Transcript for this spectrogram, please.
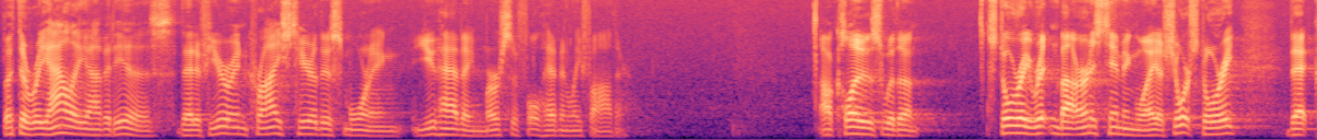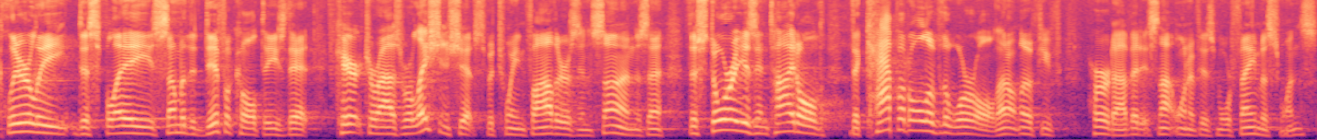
But the reality of it is that if you're in Christ here this morning, you have a merciful Heavenly Father. I'll close with a story written by Ernest Hemingway, a short story that clearly displays some of the difficulties that characterize relationships between fathers and sons. Uh, the story is entitled The Capital of the World. I don't know if you've heard of it, it's not one of his more famous ones.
